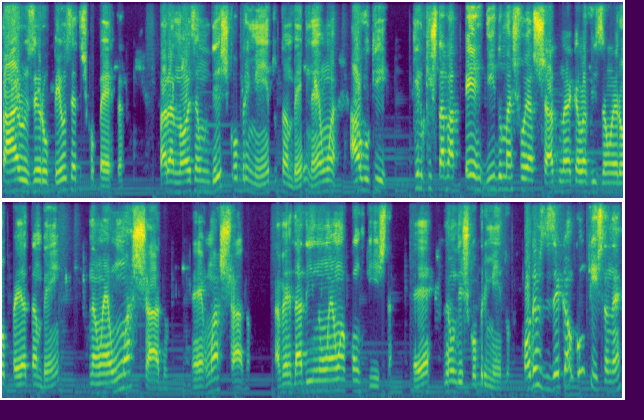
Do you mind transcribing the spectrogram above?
para os europeus é descoberta para nós é um descobrimento também né uma algo que aquilo que estava perdido, mas foi achado naquela visão europeia também. Não é um achado, é um achado. Na verdade, não é uma conquista, é não um descobrimento. Podemos dizer que é uma conquista, né?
